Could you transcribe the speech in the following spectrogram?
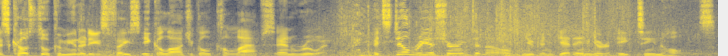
As coastal communities face ecological collapse and ruin, it's still reassuring to know you can get in your 18 holes.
